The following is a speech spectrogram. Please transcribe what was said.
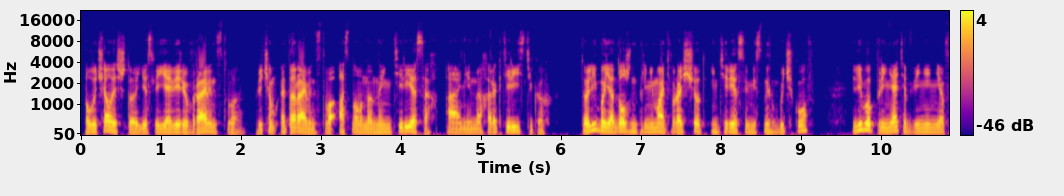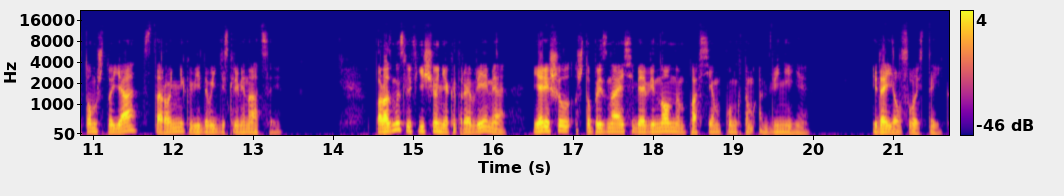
Получалось, что если я верю в равенство, причём это равенство основано на интересах, а не на характеристиках, то либо я должен принимать в расчёт интересы мясных бычков, либо принять обвинение в том, что я сторонник видовой дискриминации. Поразмыслив ещё некоторое время, я решил, что признаю себя виновным по всем пунктам обвинения. И доел свой стейк.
